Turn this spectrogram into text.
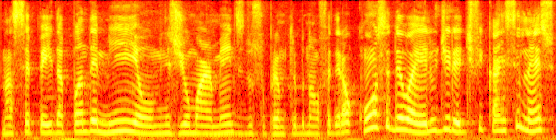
na CPI da pandemia. O ministro Gilmar Mendes do Supremo Tribunal Federal concedeu a ele o direito de ficar em silêncio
